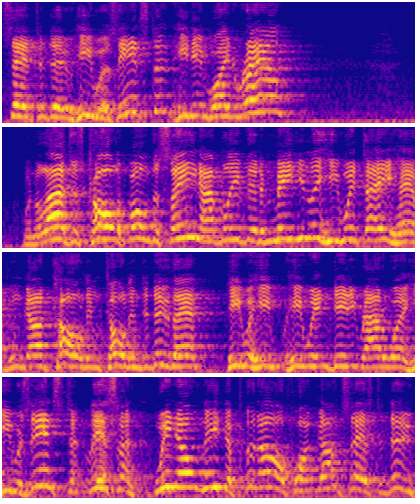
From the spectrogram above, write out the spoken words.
said to do. He was instant. He didn't wait around. When Elijah's called upon the scene, I believe that immediately he went to Ahab when God called him, told him to do that. He, he, he went and did it right away. He was instant. Listen, we don't need to put off what God says to do.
